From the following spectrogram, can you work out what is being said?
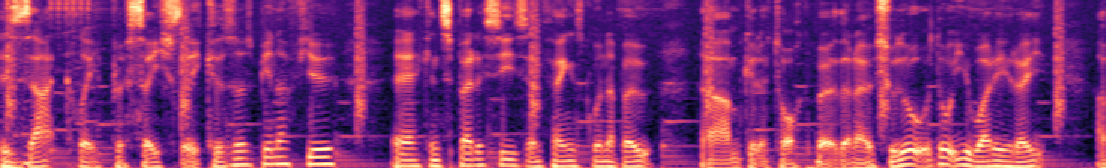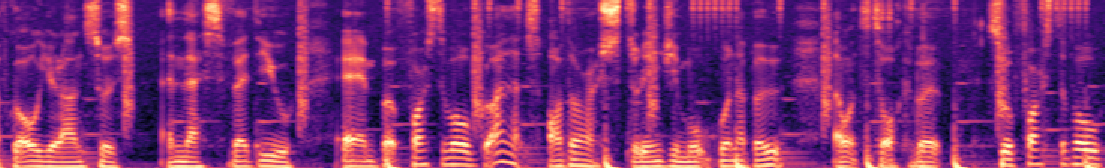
exactly, precisely, because there's been a few uh, conspiracies and things going about. I'm going to talk about that now, so don't, don't you worry, right? I've got all your answers in this video. Um, but first of all, I've got this other strange emote going about I want to talk about. So first of all,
